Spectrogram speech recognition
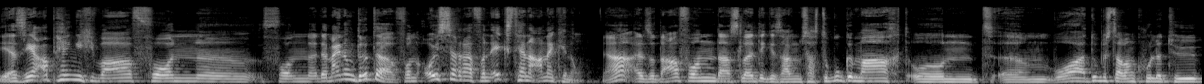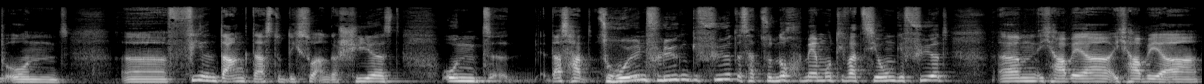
der sehr abhängig war von, äh, von der Meinung Dritter, von äußerer, von externer Anerkennung. Ja, also davon, dass Leute gesagt haben, das hast du gut gemacht und ähm, boah, du bist aber ein cooler Typ und äh, vielen Dank, dass du dich so engagierst und äh, das hat zu Höhenflügen geführt, das hat zu noch mehr Motivation geführt. Ähm, ich habe ja, ich habe ja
